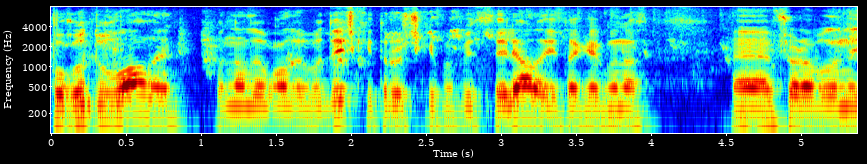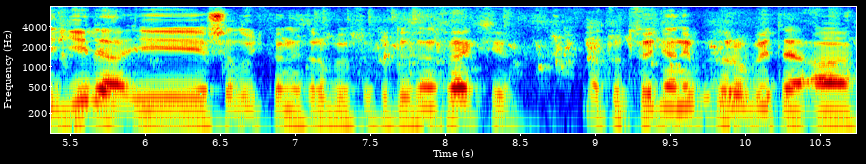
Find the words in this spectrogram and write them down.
погодували, поналивали водички, трошечки попідселяли. І так як у нас е, вчора була неділя і Шелудько не зробив суху дезінфекцію. Ну тут сьогодні не буду робити, а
